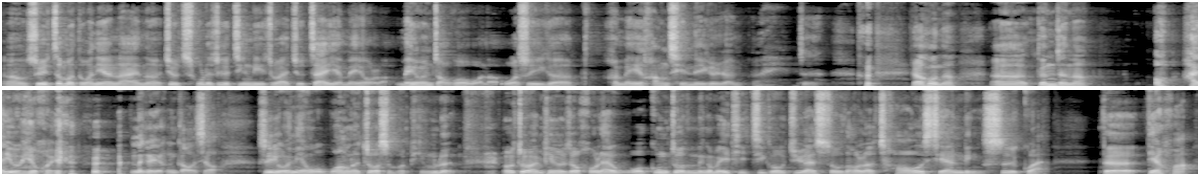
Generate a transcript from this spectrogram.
嗯，所以这么多年来呢，就除了这个经历之外，就再也没有了，没有人找过我了。我是一个很没行情的一个人，哎，这。然后呢，呃，跟着呢，哦，还有一回，那个也很搞笑。是有一年我忘了做什么评论，然后做完评论之后，后来我工作的那个媒体机构居然收到了朝鲜领事馆的电话，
